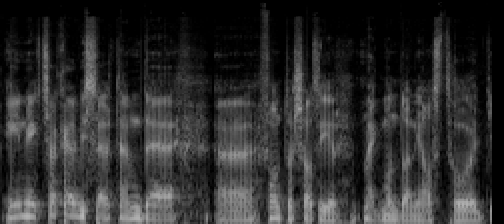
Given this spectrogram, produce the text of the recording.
Én még csak elviseltem, de fontos azért megmondani azt, hogy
